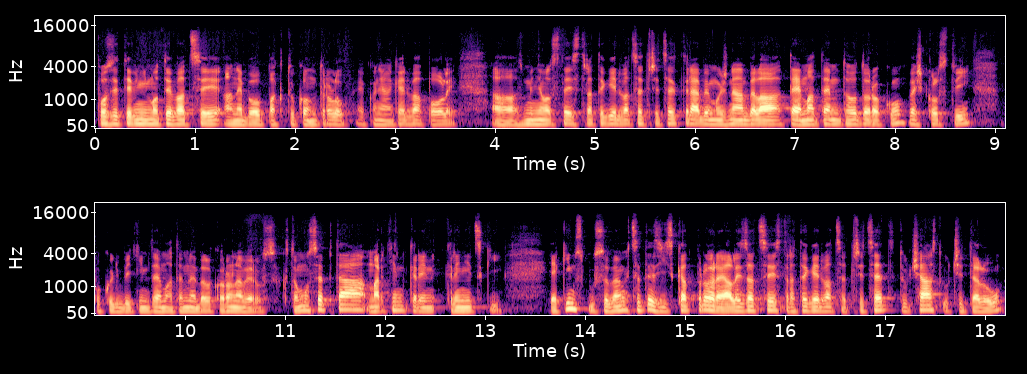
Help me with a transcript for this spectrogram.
pozitivní motivaci anebo pak tu kontrolu, jako nějaké dva póly. Zmiňoval jste i strategii 2030, která by možná byla tématem tohoto roku ve školství, pokud by tím tématem nebyl koronavirus. K tomu se ptá Martin Krinický. Jakým způsobem chcete získat pro realizaci strategie 2030 tu část učitelů,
